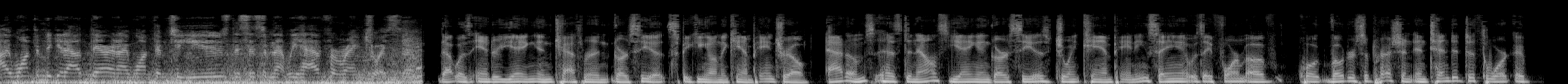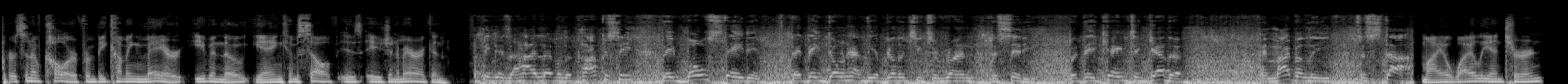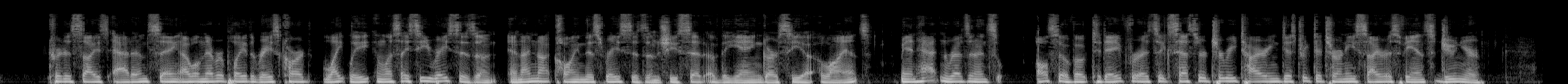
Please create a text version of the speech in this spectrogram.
I want them to get out there and I want them to use the system that we have for ranked choice. That was Andrew Yang and Kathryn Garcia speaking on the campaign trail. Adams has denounced Yang and Garcia's joint campaigning, saying it was a form of, quote, voter suppression intended to thwart a person of color from becoming mayor, even though Yang himself is Asian American. I think there's a high level of hypocrisy. They both stated that they don't have the ability to run the city, but they came together, in my belief, to stop. Maya Wiley, in turn, criticized Adams, saying, I will never play the race card lightly unless I see racism. And I'm not calling this racism, she said of the Yang Garcia alliance. Manhattan residents also vote today for a successor to retiring District Attorney Cyrus Vance Jr.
